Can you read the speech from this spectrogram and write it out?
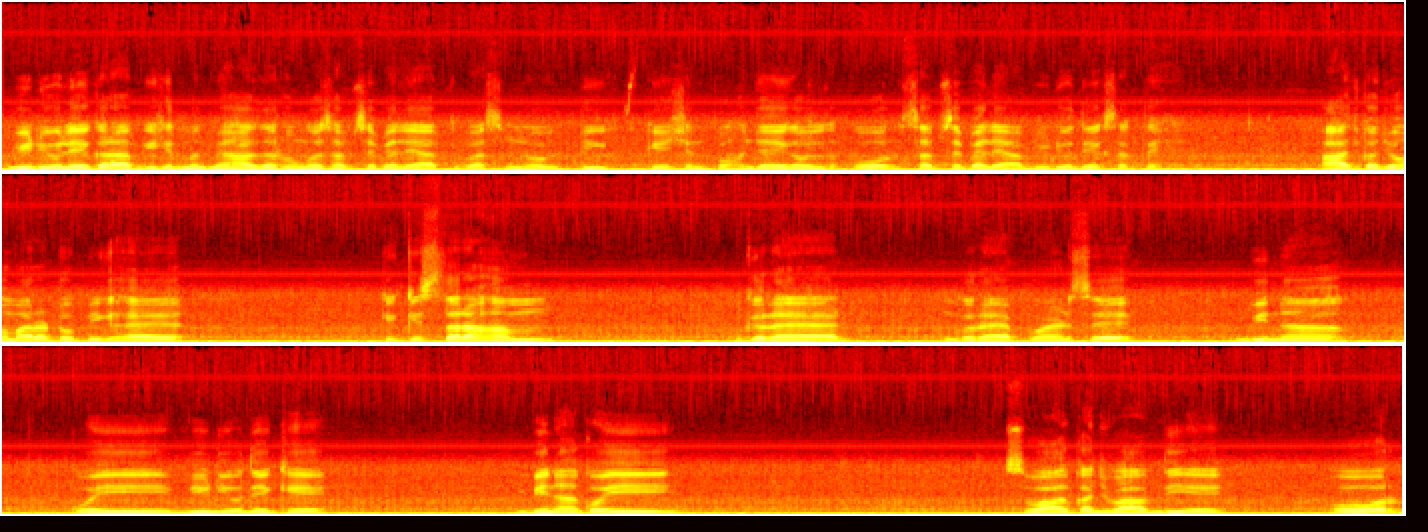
वीडियो लेकर आपकी खिदमत में हाज़िर होंगे। सबसे पहले आपके पास नोटिफिकेशन पहुँच जाएगा और सबसे पहले आप वीडियो देख सकते हैं। आज का जो हमारा टॉपिक है कि किस तरह हम ग्रैड ग्रैप पॉइंट से बिना कोई वीडियो देखे, बिना कोई सवाल का जवाब दिए और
